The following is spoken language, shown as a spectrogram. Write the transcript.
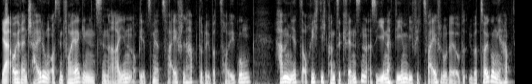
Ja, eure Entscheidungen aus den vorhergehenden Szenarien, ob ihr jetzt mehr Zweifel habt oder Überzeugung, haben jetzt auch richtig Konsequenzen. Also je nachdem, wie viel Zweifel oder Überzeugung ihr habt,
